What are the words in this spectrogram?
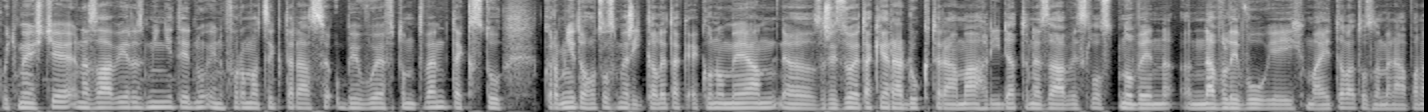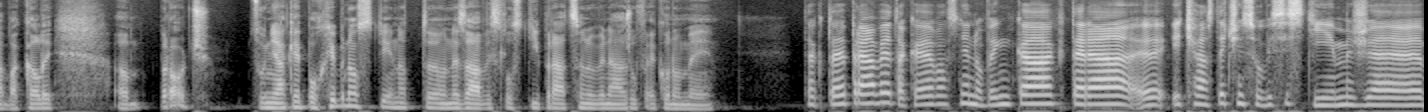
Pojďme ještě na závěr zmínit jednu informaci, která se objevuje v tom tvém textu. Kromě toho, co jsme říkali, tak ekonomia zřizuje také radu, která má hlídat nezávislost novin na vlivu jejich majitele, to znamená pana Bakaly. Proč? Jsou nějaké pochybnosti nad nezávislostí práce novinářů v ekonomii? Tak to je právě také vlastně novinka, která e, i částečně souvisí s tím, že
